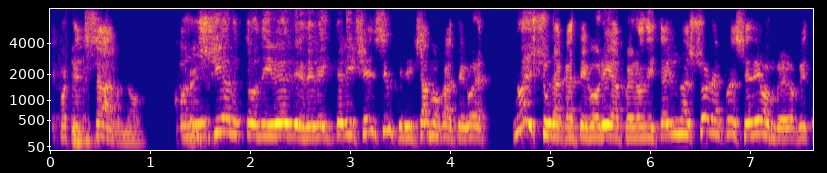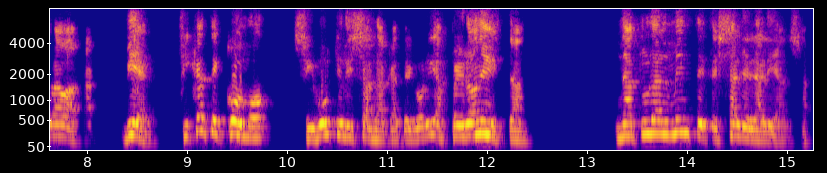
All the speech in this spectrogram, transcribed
expresarnos con cierto nivel desde la inteligencia, utilizamos categorías. No es una categoría peronista, hay una sola clase de hombres lo que trabaja. Bien, fíjate cómo, si vos utilizás las categorías peronistas, naturalmente te sale la alianza.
